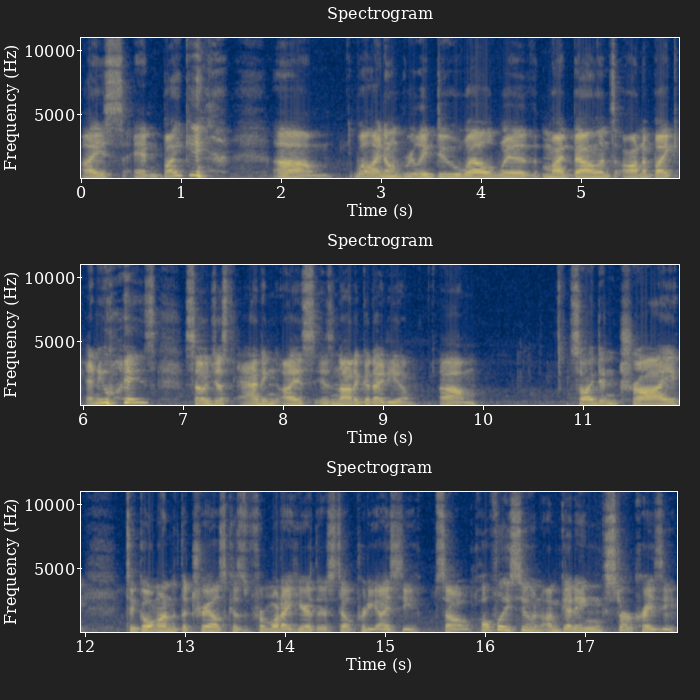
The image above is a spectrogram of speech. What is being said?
ice and biking. um, well, I don't really do well with my balance on a bike, anyways. So just adding ice is not a good idea. Um, so I didn't try to go onto the trails because from what I hear, they're still pretty icy. So hopefully soon. I'm getting stir crazy.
